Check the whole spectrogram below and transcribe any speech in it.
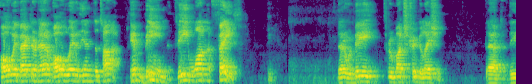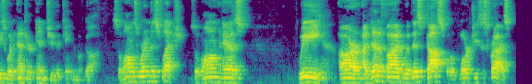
all the way back there in Adam, all the way to the end of the time. Him being the one faith that it would be through much tribulation that these would enter into the kingdom of God. So long as we're in this flesh, so long as we are identified with this gospel of Lord Jesus Christ,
